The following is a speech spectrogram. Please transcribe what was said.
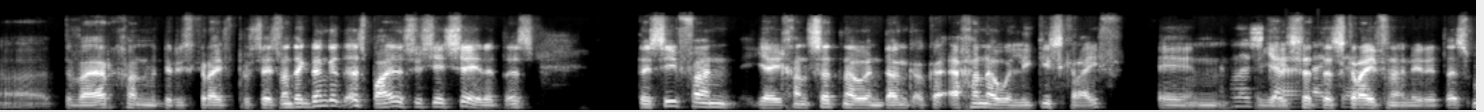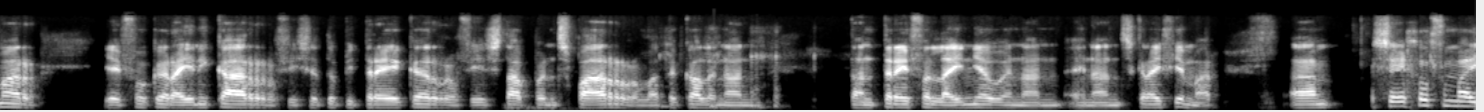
uh te werk gaan met hierdie skryfproses want ek dink dit is baie soos jy sê dit is dis nie van jy gaan sit nou en dink okay ek gaan nou 'n liedjie skryf en skryf, jy sit te skryf nou nie. Dit is maar jy fokker ry in die kar of jy sit op die trekker of jy stap in spar of wat ook al en dan dan tref 'n lyn jou en dan en dan skryf jy maar. Ehm um, sê gou vir my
